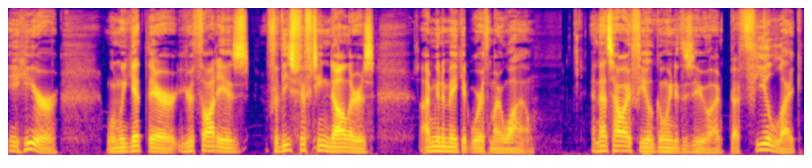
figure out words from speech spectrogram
here, when we get there, your thought is for these $15, I'm going to make it worth my while. And that's how I feel going to the zoo. I, I feel like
